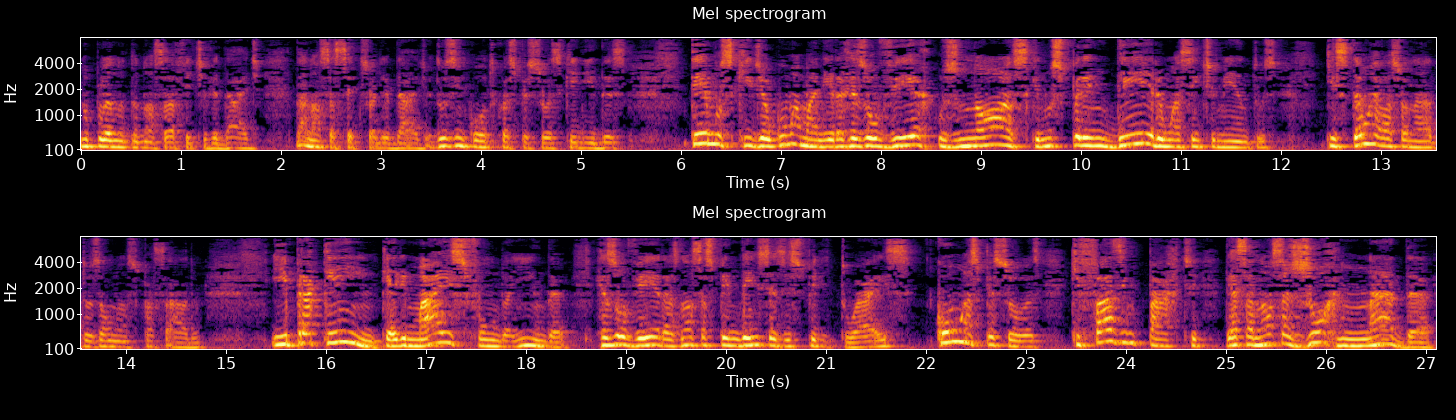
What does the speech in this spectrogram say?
no plano da nossa afetividade, da nossa sexualidade, dos encontros com as pessoas queridas. Temos que, de alguma maneira, resolver os nós que nos prenderam a sentimentos que estão relacionados ao nosso passado. E para quem quer ir mais fundo ainda, resolver as nossas pendências espirituais com as pessoas que fazem parte dessa nossa jornada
